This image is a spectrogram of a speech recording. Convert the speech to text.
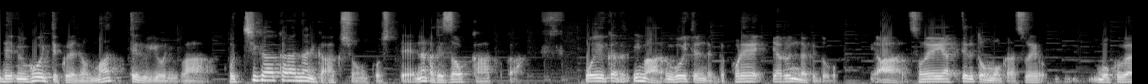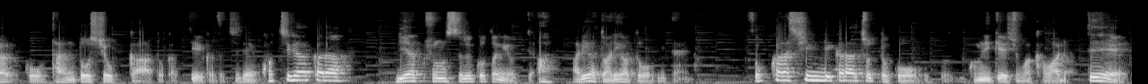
で、動いてくれるのを待ってるよりは、こっち側から何かアクションを起こして、なんか手伝おうかとか、こういう方、今動いてるんだけど、これやるんだけど、ああそれやってると思うから、それ僕がこう担当しよっかとかっていう形で、こっち側からリアクションすることによって、あ、ありがとう、ありがとう、みたいな。そこから心理からちょっとこう、コミュニケーションが変わって、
